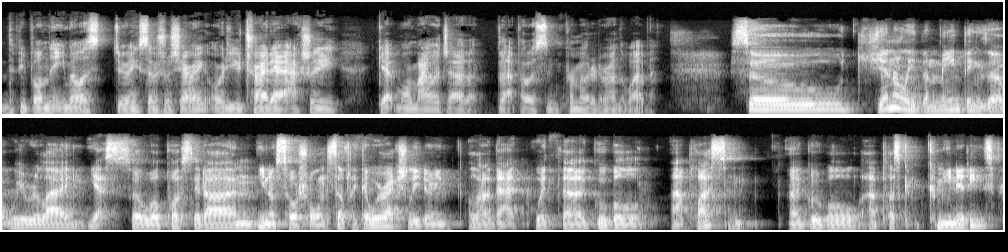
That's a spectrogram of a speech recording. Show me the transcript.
the people on the email list doing social sharing or do you try to actually get more mileage out of that, that post and promote it around the web? So generally, the main things that we rely, yes. So we'll post it on you know social and stuff like that. We're actually doing a lot of that with uh, Google uh, Plus and uh, Google uh, Plus com- communities.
